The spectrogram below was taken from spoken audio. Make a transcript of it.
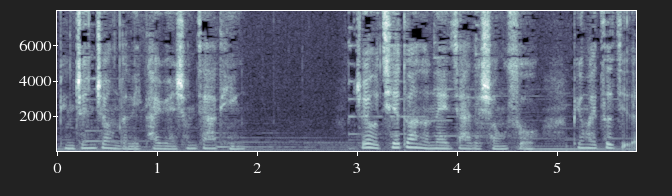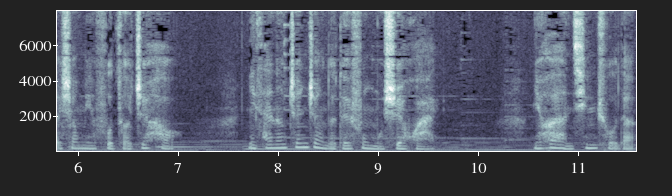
并真正的离开原生家庭。只有切断了内在的绳索，并为自己的生命负责之后，你才能真正的对父母释怀。你会很清楚的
